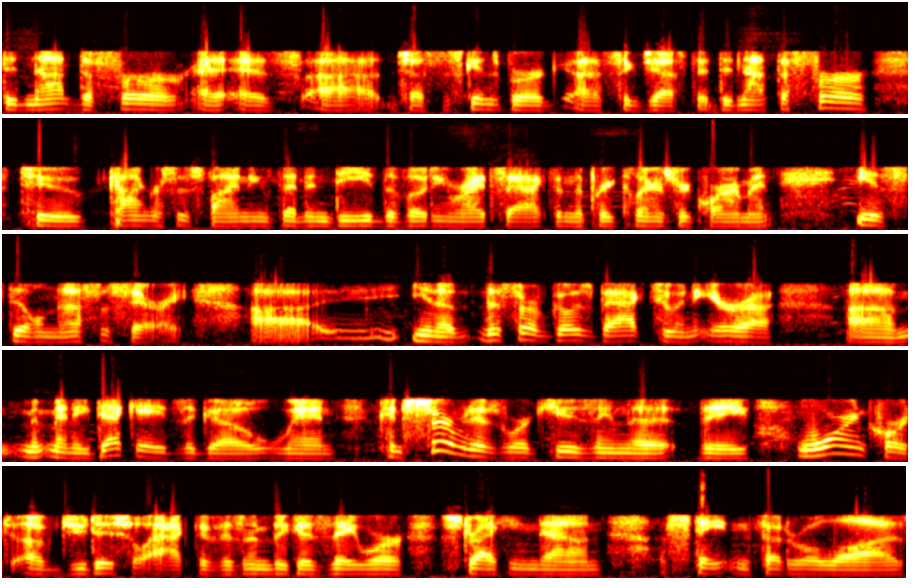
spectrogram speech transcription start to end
did not defer, as uh, Justice Ginsburg uh, suggested, did not defer to Congress's findings that indeed the Voting Rights Act and the preclearance requirement is still necessary. Uh, you know, this sort of goes back to an era um, many decades ago when conservatives were accusing the, the Warren Court of judicial activism because they were striking down state and federal laws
